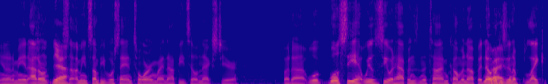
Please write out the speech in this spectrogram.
You know what I mean? I don't. Yeah. I mean, some people are saying touring might not be till next year, but uh, we'll we'll see we'll see what happens in the time coming up. But nobody's Right. gonna like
